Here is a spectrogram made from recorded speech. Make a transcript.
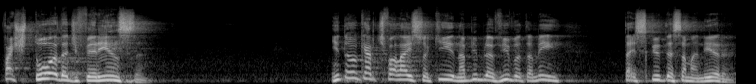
Faz toda a diferença. Então eu quero te falar isso aqui, na Bíblia Viva também está escrito dessa maneira.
